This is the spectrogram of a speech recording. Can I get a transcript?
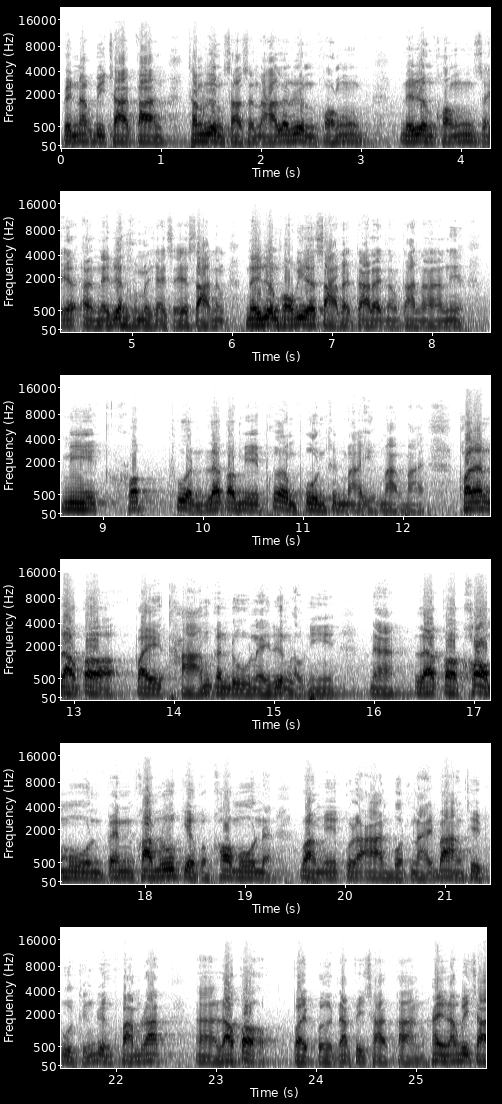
เป็นนักวิชาการทั้งเรื่องศาสนาและเรื่องของ ในเรื่องของสยในเรื่องของไม่ใช่สยศาสตร์ในเรื่องของวิทยาศาสตร์อะไรต่างๆนานาเนี่ยมีครบถ้วนแล้วก็มีเพิ่มพูนขึ้นมาอีกมากมาย เพราะฉะนั้นเราก็ไปถามกันดูในเรื่องเหล่านี้นะแล้วก็ข้อมูลเป็นความรู้เกี่ยวกับข้อมูลน่ะว่ามีกุรอานบทไหนบ้างที่พูดถึงเรื่องความรักอ่าเราก็ไปเปิดนักวิชาการ ให้นักวิชา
